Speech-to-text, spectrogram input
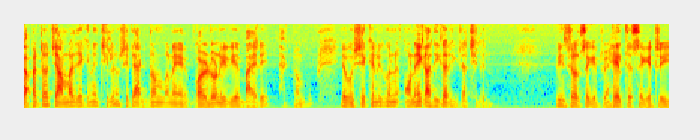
ব্যাপারটা হচ্ছে আমরা যেখানে ছিলাম সেটা একদম মানে করিডোর এরিয়ার বাইরে এক নম্বর। এবং সেখানে অনেক আধিকারিকরা ছিলেন। প্রিন্সিপাল সেক্রেটারি হেলথের সেক্রেটারি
